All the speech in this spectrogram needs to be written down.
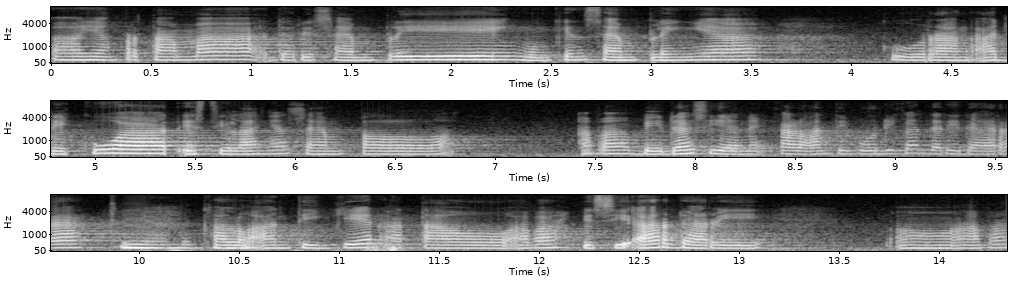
uh, yang pertama dari sampling mungkin samplingnya kurang adekuat istilahnya sampel apa beda sih ya nek. Kalau antibody kan dari darah. Iya, kalau antigen atau apa PCR dari uh, apa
